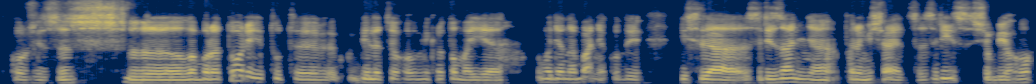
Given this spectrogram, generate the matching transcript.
також із з лабораторії. Тут е, біля цього мікротома є водяна баня, куди після зрізання переміщається зріз, щоб його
